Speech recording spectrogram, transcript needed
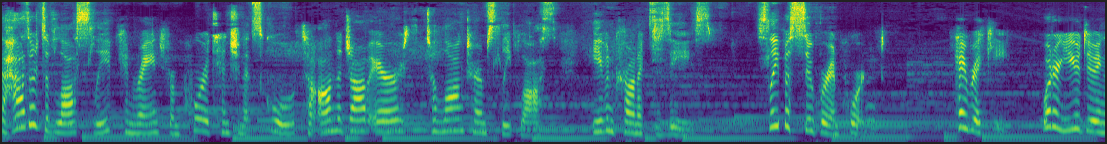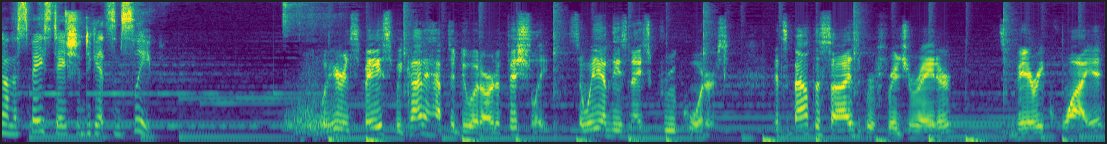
The hazards of lost sleep can range from poor attention at school to on the job errors to long term sleep loss, even chronic disease. Sleep is super important. Hey Ricky, what are you doing on the space station to get some sleep? Well, here in space, we kind of have to do it artificially. So we have these nice crew quarters. It's about the size of a refrigerator. It's very quiet.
